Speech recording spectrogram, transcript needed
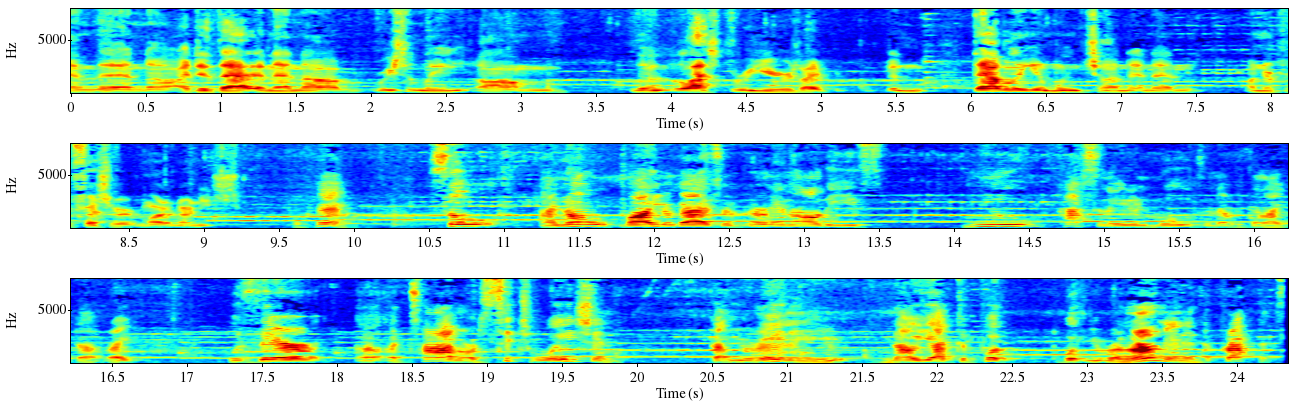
And then uh, I did that, and then uh, recently, um, the the last three years, I've been dabbling in Wing Chun, and then under Professor Modern Arnis. Okay. So I know while you guys are learning all these new fascinating moves and everything like that, right? Was there a, a time or situation that you're in and you now you have to put what you were learning into practice?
